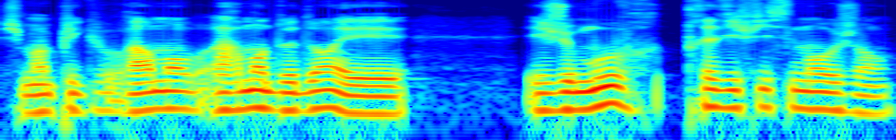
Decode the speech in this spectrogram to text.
je m'implique rarement rarement dedans et et je m'ouvre très difficilement aux gens.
